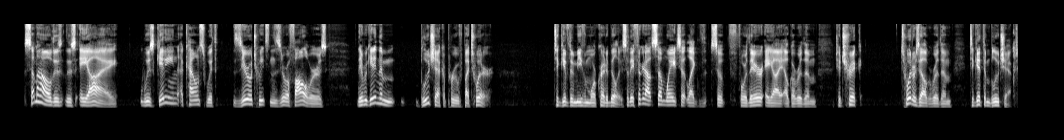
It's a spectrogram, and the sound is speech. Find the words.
somehow this this AI was getting accounts with zero tweets and zero followers. They were getting them blue check approved by Twitter to give them even more credibility. So they figured out some way to like so for their AI algorithm to trick Twitter's algorithm to get them blue checked.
